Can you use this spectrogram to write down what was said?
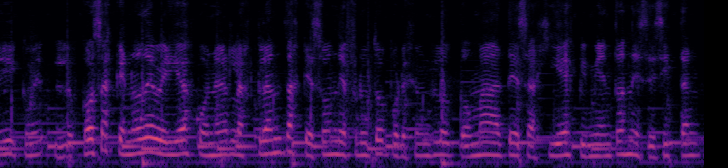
Sí, cosas que no deberías poner, las plantas que son de fruto, por ejemplo, tomates, ajíes, pimientos, necesitan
